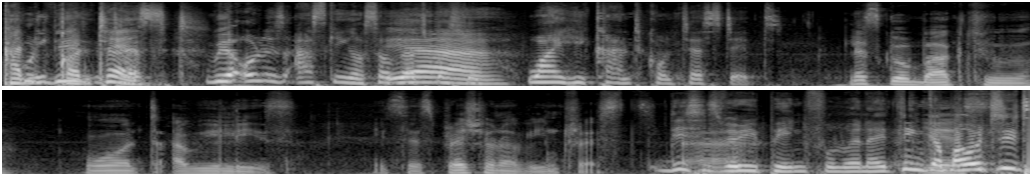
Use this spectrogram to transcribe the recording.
Can Could he this- contest? We are always asking ourselves that question: why he can't contest it? Let's go back to what a will is. It's expression of interest. This is Uh, very painful when I think yes. about it.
